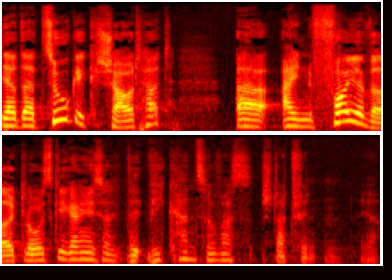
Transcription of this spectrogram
der dazugeschaut hat, äh, ein Feuerwerk losgegangen ist. Wie kann sowas stattfinden? Ja.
